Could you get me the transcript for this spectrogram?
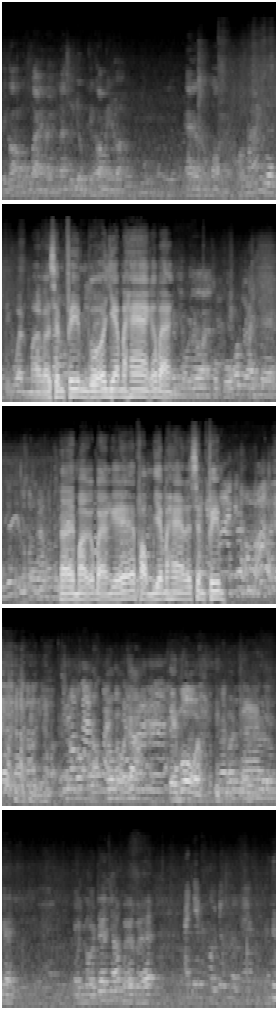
thì có một vài bạn đã sử dụng cái con này rồi mời vào xem phim của Yamaha các bạn. Đây mời các bạn ghé phòng Yamaha để xem phim. Demo rồi mình ngồi trên nhóm bệ bệ anh em ngồi chung được nè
